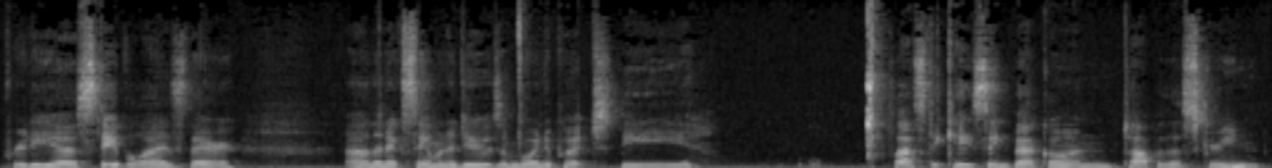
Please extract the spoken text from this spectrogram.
pretty uh, stabilized there. Uh, the next thing I'm going to do is I'm going to put the plastic casing back on top of the screen.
